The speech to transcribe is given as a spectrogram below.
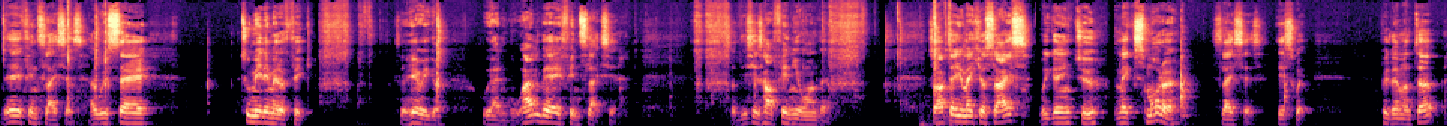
Very thin slices. I will say two millimeter thick. So here we go. We have one very thin slice here. So this is how thin you want them. So after you make your slice, we're going to make smaller slices this way. Put them on top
